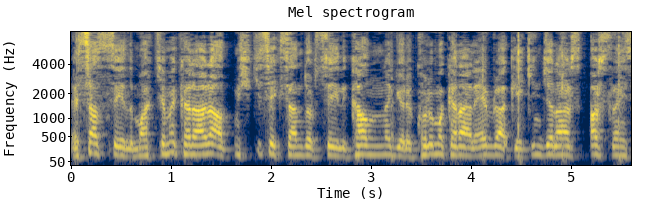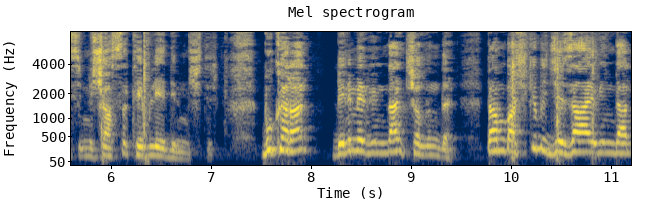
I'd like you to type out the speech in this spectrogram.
esas sayılı mahkeme kararı 62 84 sayılı kanuna göre koruma kararı evrakı Ekincan Ars- Arslan isimli şahsa tebliğ edilmiştir. Bu karar benim evimden çalındı. Ben başka bir cezaevinden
